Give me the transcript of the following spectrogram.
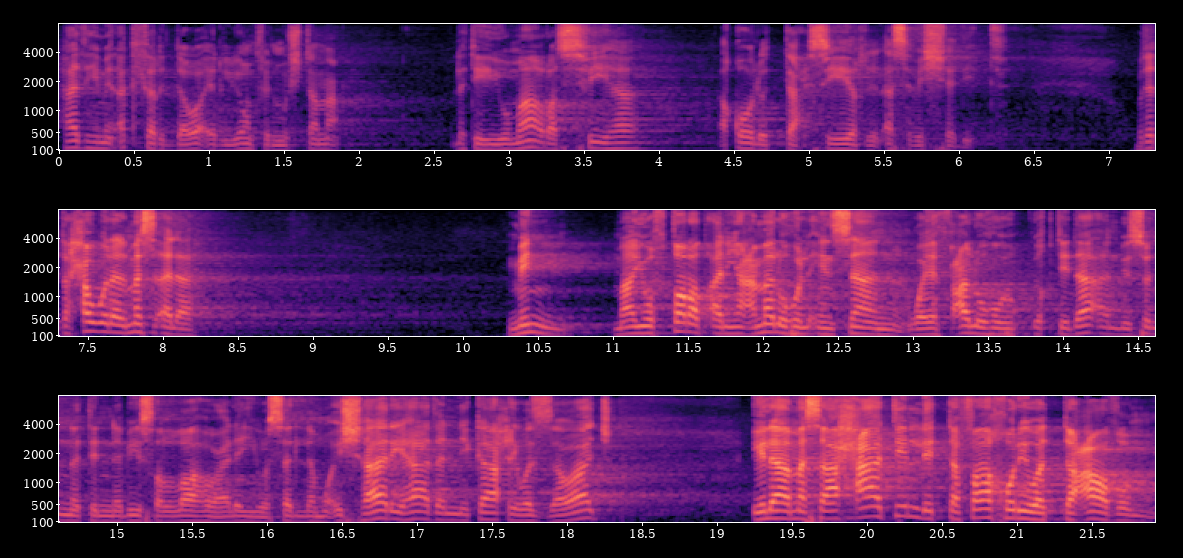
هذه من أكثر الدوائر اليوم في المجتمع التي يمارس فيها أقول التعسير للأسف الشديد. وتتحول المسألة من ما يفترض أن يعمله الإنسان ويفعله اقتداء بسنة النبي صلى الله عليه وسلم وإشهار هذا النكاح والزواج إلى مساحات للتفاخر والتعاظم.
